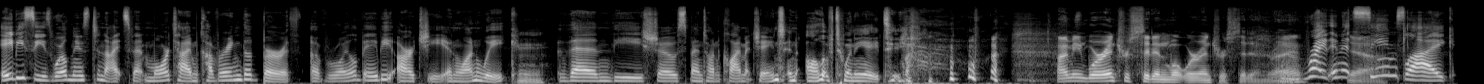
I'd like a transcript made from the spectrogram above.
ABC's World News Tonight spent more time covering the birth of royal baby Archie in one week hmm. than the show spent on climate change in all of 2018. I mean, we're interested in what we're interested in, right? Mm-hmm. right. And it Yeah. seems like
